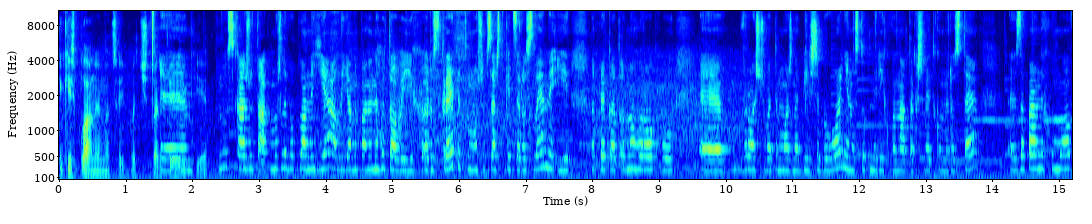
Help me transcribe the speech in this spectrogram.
Якісь плани на цей 24 Е, рік є? Ну скажу так, можливо, плани є, але я напевно не готова їх розкрити, тому що все ж таки це рослини. І, наприклад, одного року е, вирощувати можна більше бегонії, наступний рік вона так швидко не росте. Е, За певних умов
